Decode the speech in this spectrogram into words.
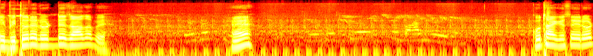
এই ভিতরে রোড দিয়ে যাওয়া যাবে? হ্যাঁ? কোথায় গেছে এই রোড?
